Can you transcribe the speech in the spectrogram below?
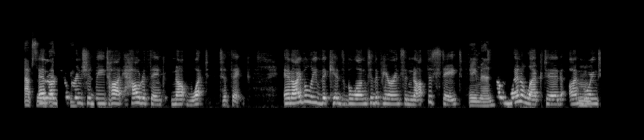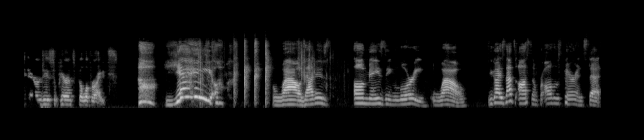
absolutely. and our children should be taught how to think, not what to think. And I believe that kids belong to the parents and not the state. Amen. So when elected, I'm Mm. going to introduce a Parents' Bill of Rights. Yay! Oh, wow, that is Amazing, Lori. Wow. You guys, that's awesome for all those parents that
